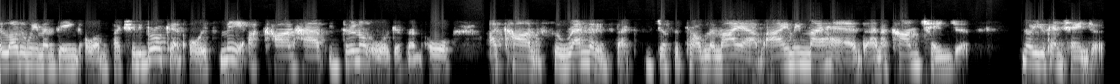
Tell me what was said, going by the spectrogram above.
a lot of women think, oh, I'm sexually broken, or it's me, I can't have internal orgasm, or I can't surrender in sex. It's just a problem I have. I'm in my head and I can't change it. No, you can change it.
